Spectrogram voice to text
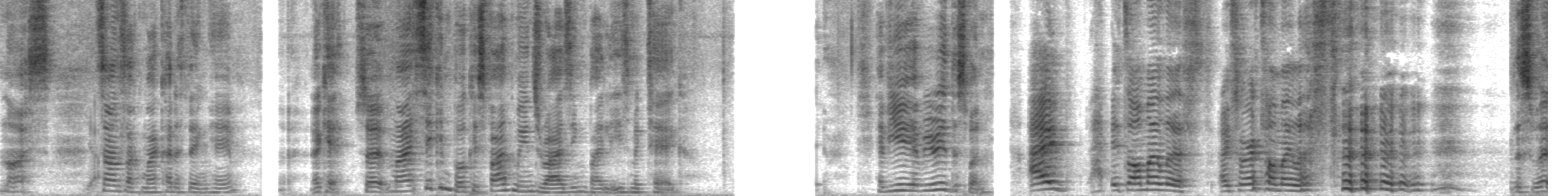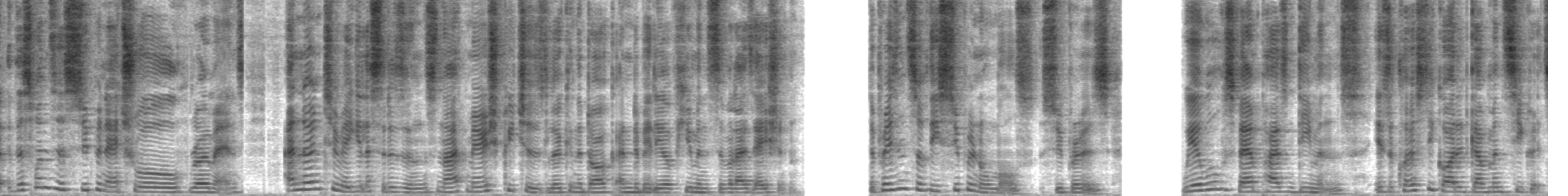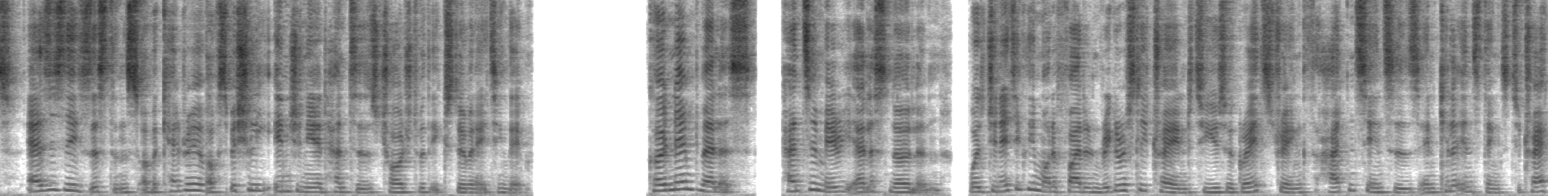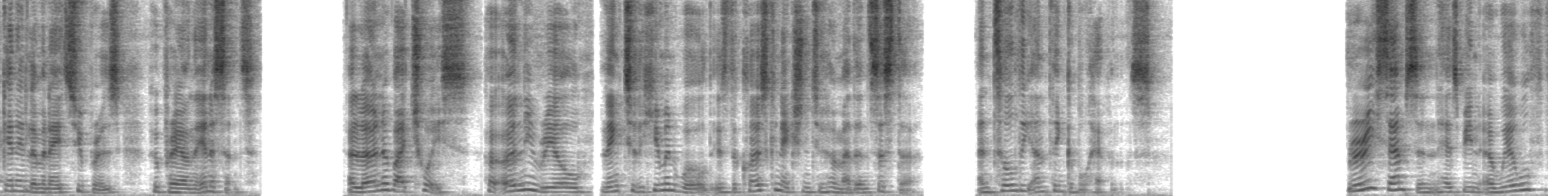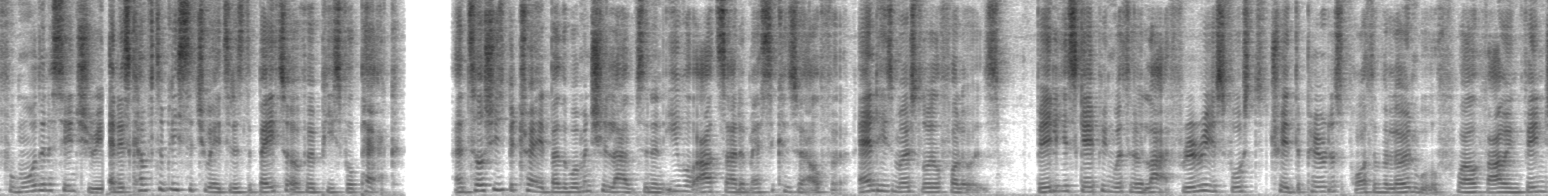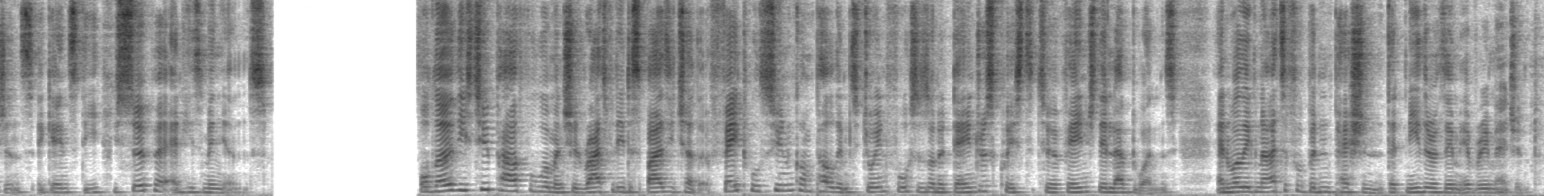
Nice. Yeah. sounds like my kind of thing hey okay so my second book is five moons rising by Lise MacTague. have you have you read this one i it's on my list i swear it's on my list this this one's a supernatural romance Unknown to regular citizens, nightmarish creatures lurk in the dark underbelly of human civilization. The presence of these supernormals, supers, werewolves, vampires, and demons, is a closely guarded government secret, as is the existence of a cadre of specially engineered hunters charged with exterminating them. Codenamed Malice, Hunter Mary Alice Nolan was genetically modified and rigorously trained to use her great strength, heightened senses, and killer instincts to track and eliminate supers who prey on the innocent. A loner by choice, her only real link to the human world is the close connection to her mother and sister, until the unthinkable happens. Rory Sampson has been a werewolf for more than a century and is comfortably situated as the beta of her peaceful pack, until she's betrayed by the woman she loves and an evil outsider massacres her alpha and his most loyal followers. Barely escaping with her life, Riri is forced to tread the perilous path of a lone wolf while vowing vengeance against the usurper and his minions. Although these two powerful women should rightfully despise each other, fate will soon compel them to join forces on a dangerous quest to avenge their loved ones and will ignite a forbidden passion that neither of them ever imagined.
